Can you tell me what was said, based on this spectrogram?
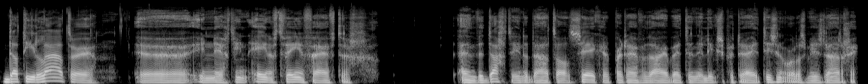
Dat hij later, uh, in 1951... en we dachten inderdaad al, zeker de Partij van de Arbeid... en de Linkse Partij, het is een oorlogsmisdadiger...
